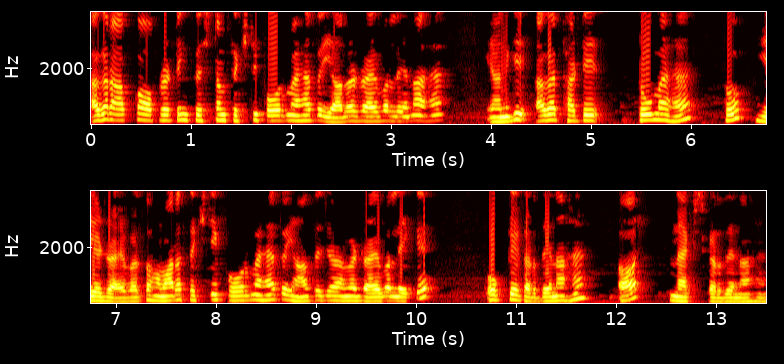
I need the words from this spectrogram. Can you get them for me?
अगर आपका ऑपरेटिंग सिस्टम 64 में है तो ये ड्राइवर लेना है। यानी कि अगर 32 में है तो ये ड्राइवर। तो हमारा 64 में है तो यहाँ से जो है हमें ड्राइवर लेके ओके कर देना है और नेक्स्ट कर देना है।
